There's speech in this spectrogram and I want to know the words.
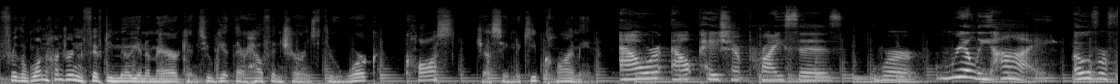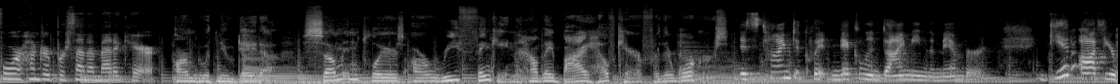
For the 150 million Americans who get their health insurance through work, costs just seem to keep climbing. Our outpatient prices were really high, over 400% of Medicare. Armed with new data, some employers are rethinking how they buy health care for their workers. It's time to quit nickel and diming the member. Get off your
